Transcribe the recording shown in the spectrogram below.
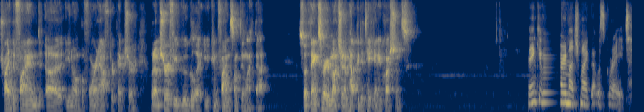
tried to find, uh, you know, a before and after picture, but I'm sure if you Google it, you can find something like that. So thanks very much, and I'm happy to take any questions. Thank you very much, Mike. That was great.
